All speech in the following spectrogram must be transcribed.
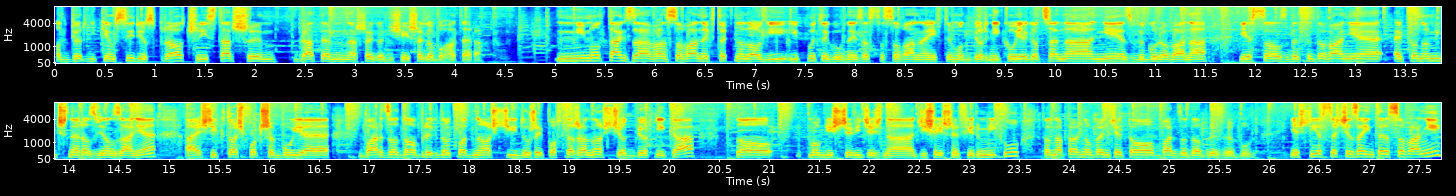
odbiornikiem Sirius Pro, czyli starszym bratem naszego dzisiejszego bohatera. Mimo tak zaawansowanych technologii i płyty głównej zastosowanej w tym odbiorniku, jego cena nie jest wygórowana. Jest to zdecydowanie ekonomiczne rozwiązanie, a jeśli ktoś potrzebuje bardzo dobrych dokładności i dużej powtarzalności odbiornika, to mogliście widzieć na dzisiejszym filmiku, to na pewno będzie to bardzo dobry wybór. Jeśli jesteście zainteresowani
